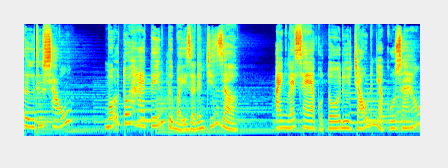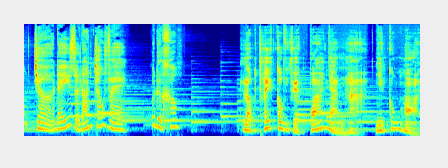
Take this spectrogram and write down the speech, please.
tư, thứ sáu mỗi tối 2 tiếng từ 7 giờ đến 9 giờ. Anh lái xe của tôi đưa cháu đến nhà cô giáo, chờ ở đấy rồi đón cháu về. Có được không? Lộc thấy công việc quá nhàn hạ nhưng cũng hỏi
